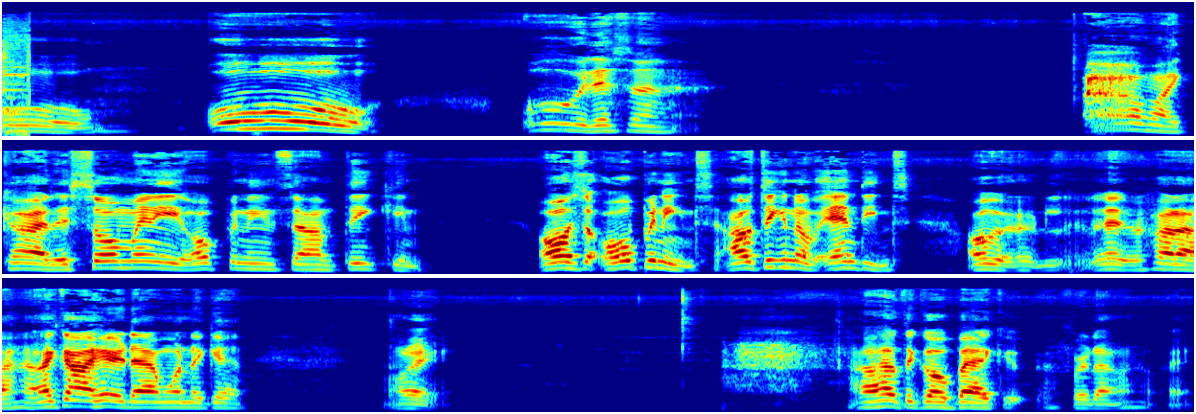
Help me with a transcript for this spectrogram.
Oh, oh, oh, this one. Oh my god, there's so many openings I'm thinking. Oh, it's openings. I was thinking of endings. Oh, hold on. I gotta hear that one again. All right. I'll have to go back for that one. All right.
